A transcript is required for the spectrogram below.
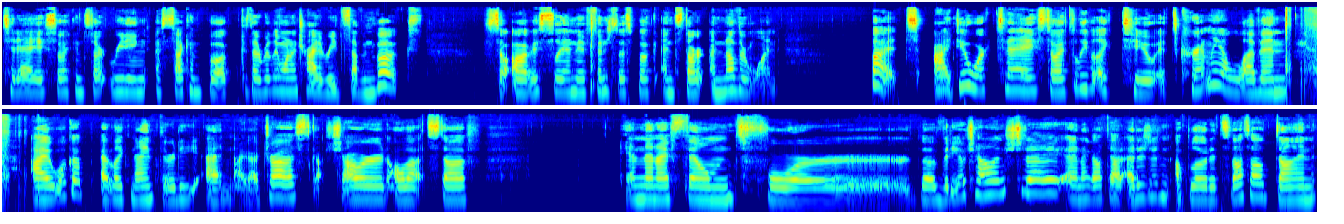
today so I can start reading a second book because I really want to try to read seven books. So obviously I need to finish this book and start another one. But I do work today, so I have to leave at like 2. It's currently 11. I woke up at like 9.30 and I got dressed, got showered, all that stuff. And then I filmed for the video challenge today and I got that edited and uploaded, so that's all done.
